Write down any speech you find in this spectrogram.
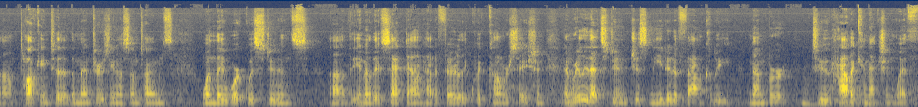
Um, talking to the mentors, you know, sometimes when they work with students, uh, you know, they sat down, had a fairly quick conversation, and really that student just needed a faculty member mm-hmm. to have a connection with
